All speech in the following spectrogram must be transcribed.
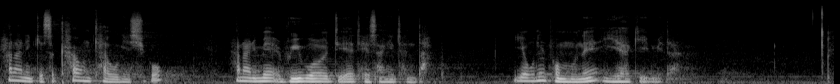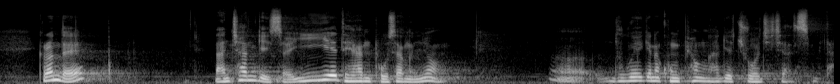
하나님께서 카운트하고 계시고 하나님의 reward의 대상이 된다. 이게 오늘 본문의 이야기입니다. 그런데 난처한 게 있어요. 이에 대한 보상은요, 어, 누구에게나 공평하게 주어지지 않습니다.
